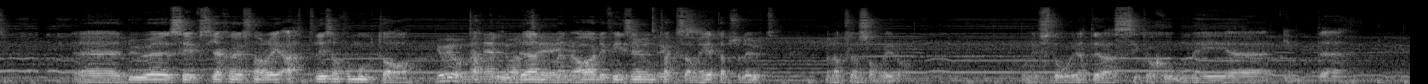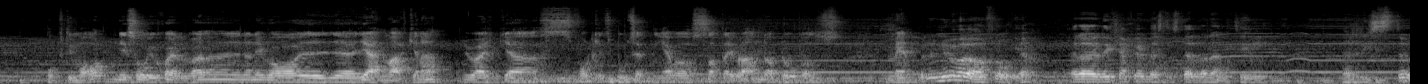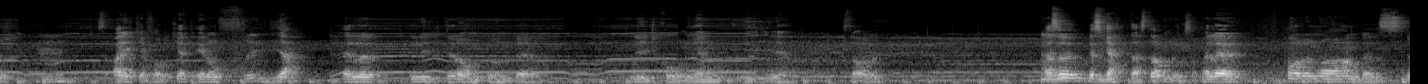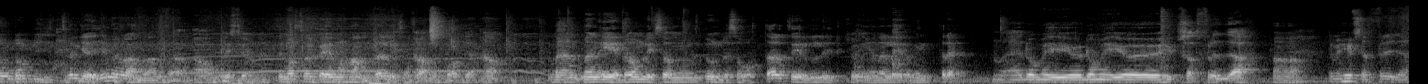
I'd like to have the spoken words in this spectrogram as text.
Eh, du eh, ser kanske snarare i Atli som får motta Jo, jo, men ändå att Men ja, det finns ju en tacksamhet absolut. Men också en sorg då. Och ni förstår ju att deras situation är eh, inte optimal. Ni såg ju själva när ni var i eh, järnmarkerna hur Aikas folkets bosättningar var satta i brand av Dobels män. Men nu har jag en fråga. Eller det kanske är bäst att ställa den till Ristur. Mm. Alltså, Aika-folket, är de fria? Eller lyder de under lydkonungen i staden? Alltså beskattas de liksom? Eller har de några handels... De, de byter väl grejer med varandra antar jag? Ja, visst gör de det. Det måste väl ske någon handel liksom fram och tillbaka? Ja. Men, men är de liksom undersåtar till lydkungen eller är de inte det? Nej, de är ju, de är ju hyfsat fria. Ja. De är hyfsat fria.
